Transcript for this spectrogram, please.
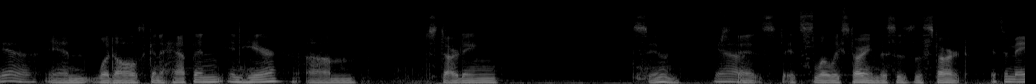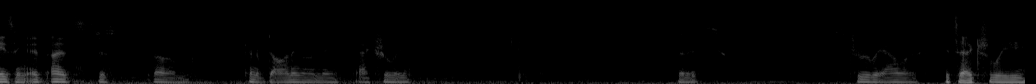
Yeah. and what all's going to happen in here, um, starting soon. Yeah. It's, it's slowly starting. This is the start. It's amazing. It, it's just um, kind of dawning on me, actually, that it's it's truly ours. It's actually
